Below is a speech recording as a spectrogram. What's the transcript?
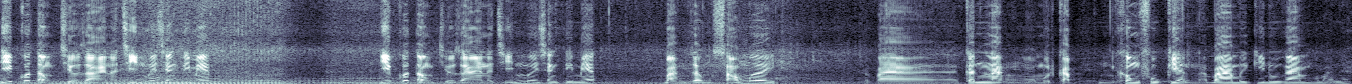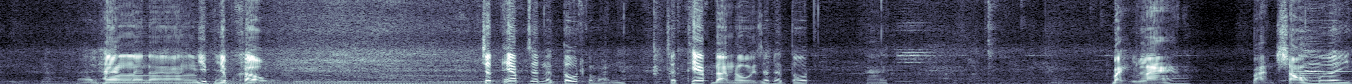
Nhíp có tổng chiều dài là 90cm Nhíp có tổng chiều dài là 90cm Bản rộng 60 Và cân nặng một cặp không phụ kiện là 30kg các bạn nhé. Đấy, Hàng này là hàng nhíp nhập khẩu. Chất thép rất là tốt các bạn nhé. Chất thép đàn hồi rất là tốt. Đấy. 7 lá Bản 60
